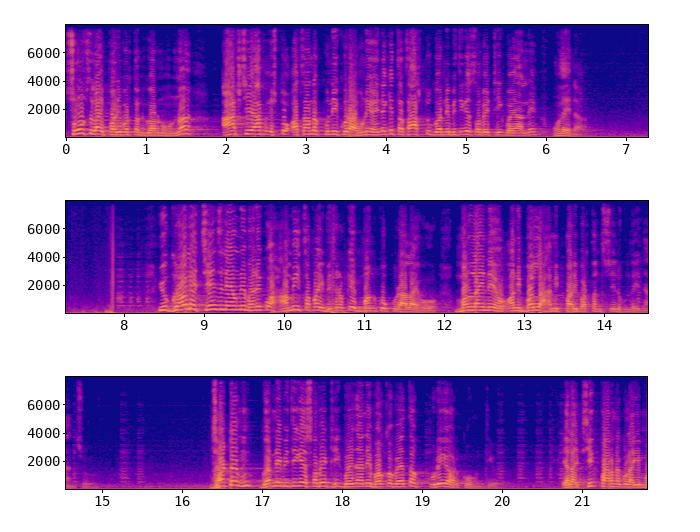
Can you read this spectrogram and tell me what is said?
सोचलाई परिवर्तन गर्नुहुन्न। आफसे आफ यस्तो अचानक कुनै कुरा हुने होइन कि तथास्तु गर्ने बित्तिकै सबै ठिक भइहाल्ने हुँदैन। यो ग्रहले चेन्ज ल्याउने भनेको हामी तपाईँभित्रकै मनको कुरालाई हो मनलाई नै हो अनि बल्ल हामी परिवर्तनशील हुँदै जान्छौँ। झट्ट गर्ने बित्तिकै सबै ठिक भइजाने भएको भए त कुरै अर्को हुन्थ्यो। यसलाई ठिक पार्नको लागि म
